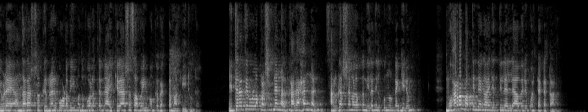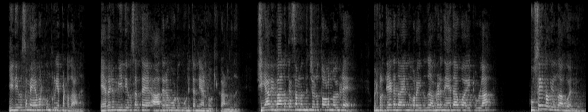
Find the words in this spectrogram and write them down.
ഇവിടെ അന്താരാഷ്ട്ര ക്രിമിനൽ കോടതിയും അതുപോലെ തന്നെ ഐക്യരാഷ്ട്ര സഭയും ഒക്കെ വ്യക്തമാക്കിയിട്ടുണ്ട്. ഇത്തരത്തിലുള്ള പ്രശ്നങ്ങൾ കലഹങ്ങൾ സംഘർഷങ്ങളൊക്കെ നിലനിൽക്കുന്നുണ്ടെങ്കിലും മുഹറം പത്തിന്റെ കാര്യത്തിൽ എല്ലാവരും ഒറ്റക്കെട്ടാണ്. ഈ ദിവസം ഏവർക്കും പ്രിയപ്പെട്ടതാണ്. ഏവരും ഈ ദിവസത്തെ ആദരവോടുകൂടി തന്നെയാണ് നോക്കിക്കാണുന്നത്. ഷിയ വിഭാഗത്തെ സംബന്ധിച്ചിടത്തോളം അവരുടെ ഒരു പ്രത്യേകത എന്ന് പറയുന്നത് അവരുടെ നേതാവായിട്ടുള്ള ഹുസൈൻ അലി അള്ളാഹു അന്നു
